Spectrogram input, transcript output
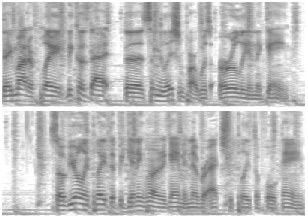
they might have played because that the simulation part was early in the game. So if you only played the beginning part of the game and never actually played the full game,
